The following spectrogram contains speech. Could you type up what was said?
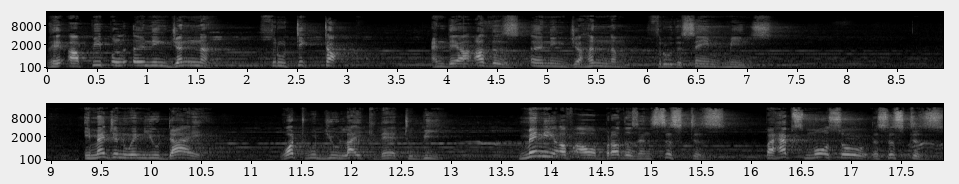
There are people earning Jannah through TikTok, and there are others earning Jahannam through the same means. Imagine when you die, what would you like there to be? Many of our brothers and sisters, perhaps more so the sisters,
